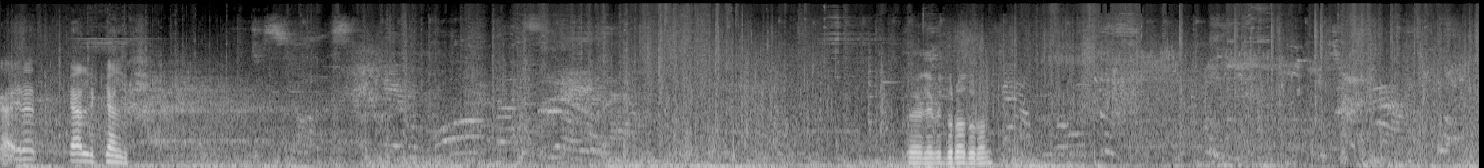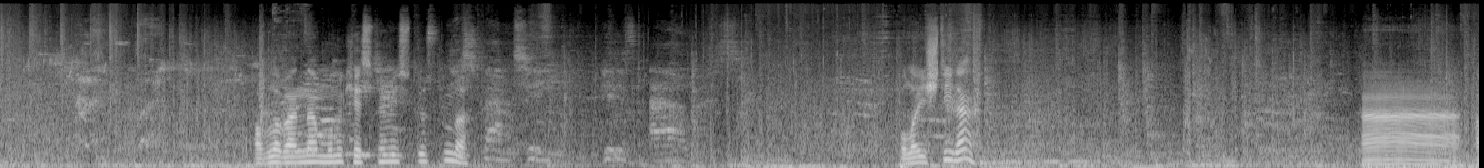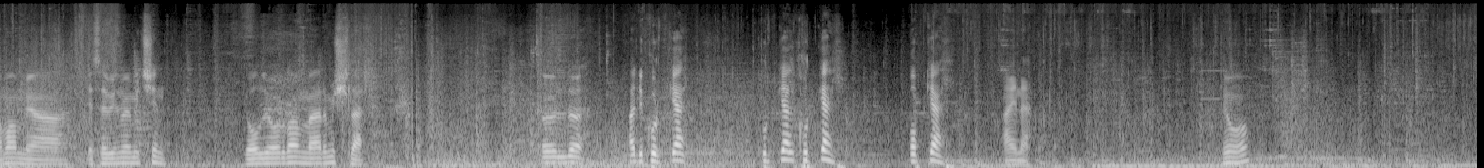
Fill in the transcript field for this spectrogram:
Gayret geldik geldik. Böyle bir dura durun. Abla benden bunu kesmemi istiyorsun da. Kolay iş değil ha. Ha, tamam ya. Kesebilmem için yol yordan vermişler. Öldü. Hadi kurt gel. Kurt gel, kurt gel. Hop gel. Aynen. Ne o?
